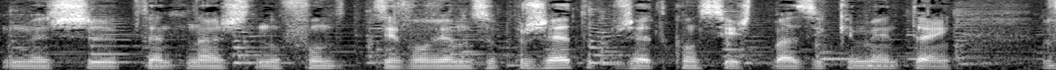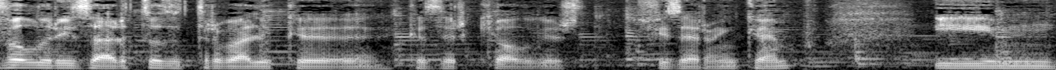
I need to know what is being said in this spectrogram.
mas, eh, portanto, nós, no fundo, desenvolvemos o projeto. O projeto consiste basicamente em valorizar todo o trabalho que, que as arqueólogas fizeram em campo e hum,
